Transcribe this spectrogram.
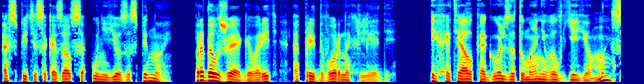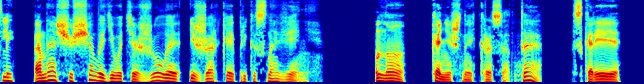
Аспитис оказался у нее за спиной, продолжая говорить о придворных леди. И хотя алкоголь затуманивал ее мысли, она ощущала его тяжелое и жаркое прикосновение. Но, конечно, их красота скорее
